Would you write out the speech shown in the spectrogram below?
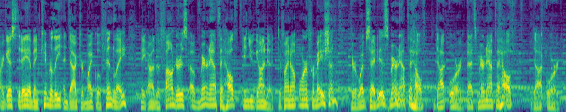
Our guests today have been Kimberly and Dr. Michael Findlay. They are the founders of Maranatha Health in Uganda. To find out more information, their website is maranathahealth.org. That's maranathahealth.org.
